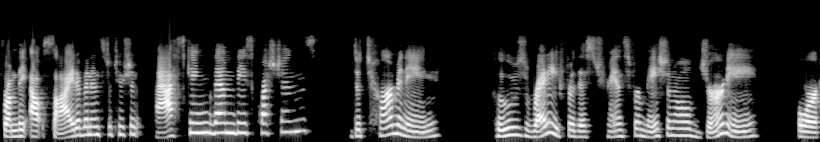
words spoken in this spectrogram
from the outside of an institution asking them these questions, determining who's ready for this transformational journey. Or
